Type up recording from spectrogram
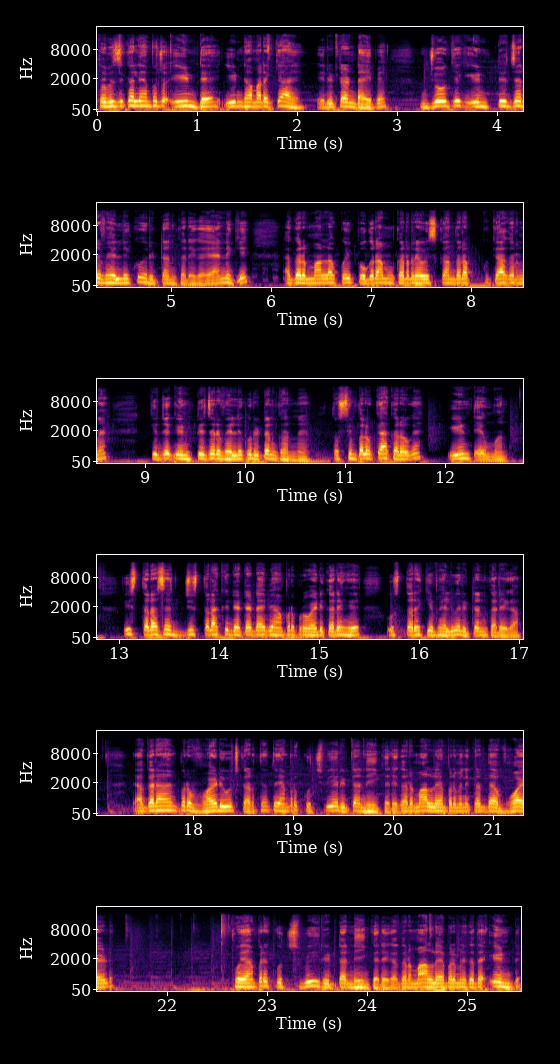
तो बेसिकली यहाँ पर जो इंट है इंट हमारा क्या है? रिटर्न टाइप है, जो कि एक इंटीजर वैल्यू को रिटर्न करेगा। यानी कि अगर मान लो आप कोई प्रोग्राम कर रहे हो, इसके अंदर आपको क्या करना है कि जो एक इंटीजर वैल्यू को रिटर्न करना है। तो सिंपल क्या करोगे? इंट एम वन इस तरह से जिस तरह की डेटा टाइप यहाँ पर प्रोवाइड करेंगे, उस तरह की वैल्यू रिटर्न करेगा। अगर हम यहाँ पर वॉइड यूज़ करते हैं तो यहाँ पर कुछ भी रिटर्न नहीं करेगा। अगर मान लो यहाँ पर मैंने कर दिया वॉइड तो यहाँ पर कुछ भी रिटर्न नहीं करेगा। अगर मान लो यहाँ पर मैंने कहता है इंट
